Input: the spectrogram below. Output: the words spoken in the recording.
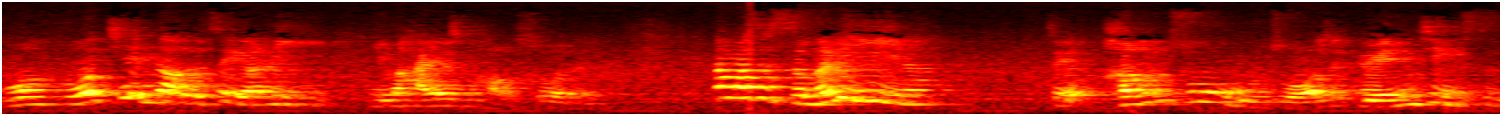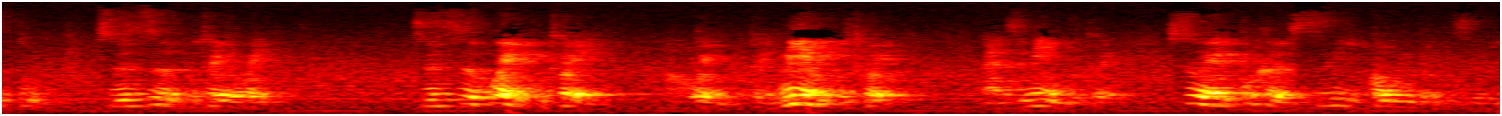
我佛见到的这个利益，你们还有什么好说的？那么是什么利益呢？这个横出五浊是圆净四度，直至不退位，直至位不退，位不退，念不退。乃至念不退，是为不可思议功德之力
